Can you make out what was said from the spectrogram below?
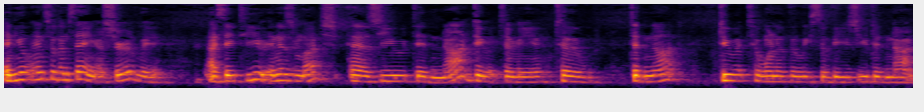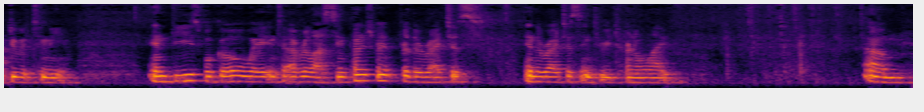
And he'll answer them, saying, Assuredly, I say to you, inasmuch as you did not do it to me, to did not do it to one of the least of these, you did not do it to me. and these will go away into everlasting punishment for the righteous, and the righteous into eternal life. Um,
